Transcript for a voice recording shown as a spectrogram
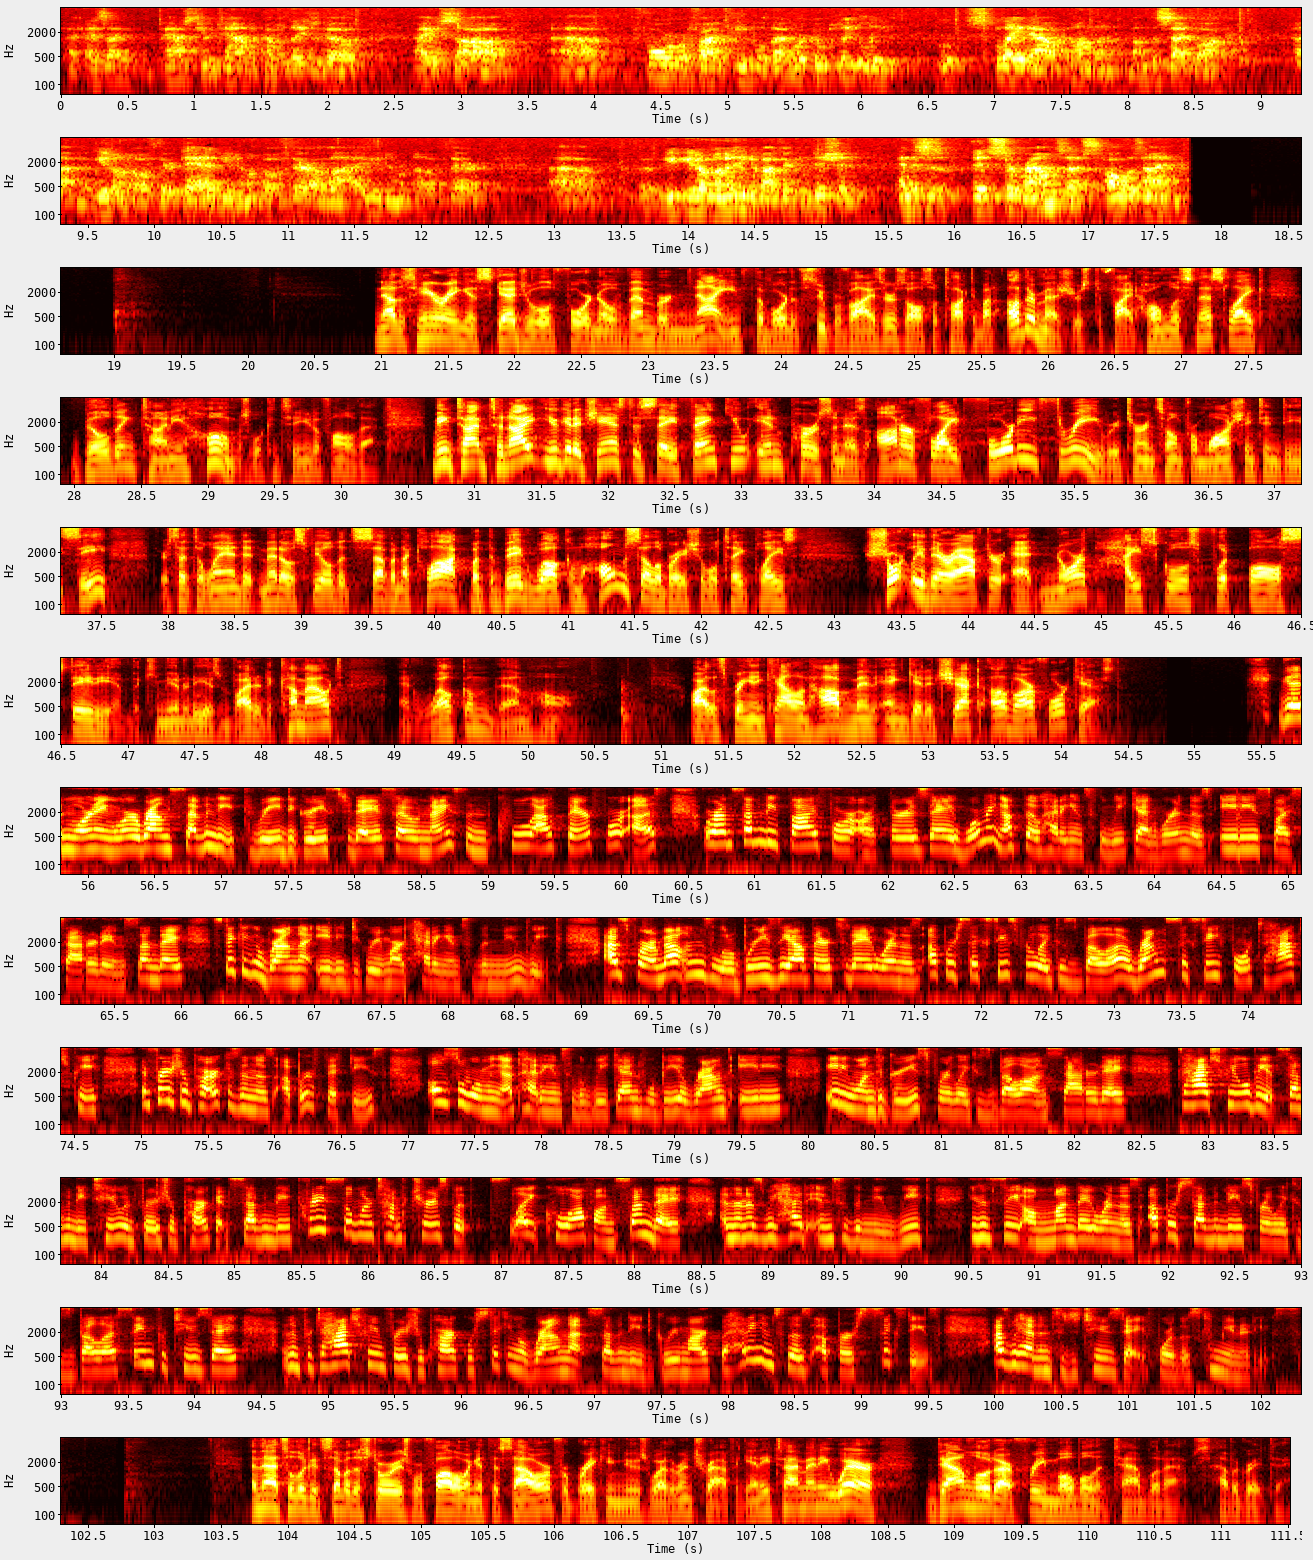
As I passed through town a couple days ago, I saw uh, four or five people that were completely splayed out on the on the sidewalk. Uh, you don't know if they're dead. You don't know if they're alive. You don't know if they're uh, you, you don't know anything about their condition. And this is it surrounds us all the time. Now, this hearing is scheduled for November 9th. The Board of Supervisors also talked about other measures to fight homelessness, like building tiny homes. We'll continue to follow that. Meantime, tonight you get a chance to say thank you in person as Honor Flight 43 returns home from Washington, D.C. They're set to land at Meadows Field at 7 o'clock, but the big welcome home celebration will take place shortly thereafter at North High School's football stadium. The community is invited to come out and welcome them home. All right, let's bring in Callan Hobman and get a check of our forecast. Good morning. We're around 73 degrees today, so nice and cool out there for us. Around 75 for our Thursday. Warming up though heading into the weekend. We're in those 80s by Saturday and Sunday, sticking around that 80 degree mark heading into the new week. As for our mountains, a little breezy out there today. We're in those upper 60s for Lake Isabella, around 60 for Tehachapi, and Frazier Park is in those upper 50s. Also warming up heading into the weekend will be around 80, 81 degrees for Lake Isabella on Saturday. Tehachapi will be at 72 and Frazier Park at 70 pretty similar temperatures, but slight cool off on Sunday. And then as we head into the new week, you can see on Monday we're in those upper 70s for Lake Isabella, same for Tuesday. And then for Tehachapi and Frazier Park, we're sticking around that 70 degree mark, but heading into those upper 60s as we head into Tuesday for those communities. And that's a look at some of the stories we're following at this hour for breaking news, weather, and traffic. Anytime, anywhere, download our free mobile and tablet apps. Have a great day.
